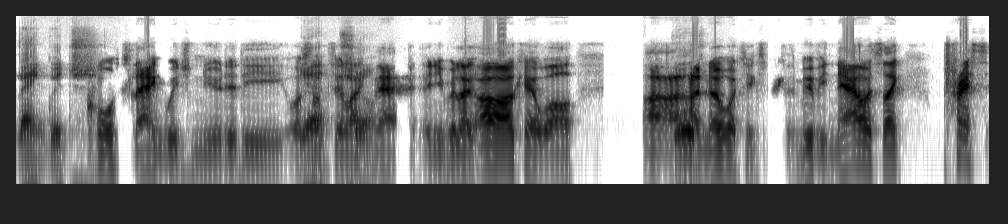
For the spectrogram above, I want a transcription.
language? coarse language, nudity, or Yeah, something sure. like that, and you'd be like, oh, okay, well, I, I- know what to expect in the movie. Now it's like press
